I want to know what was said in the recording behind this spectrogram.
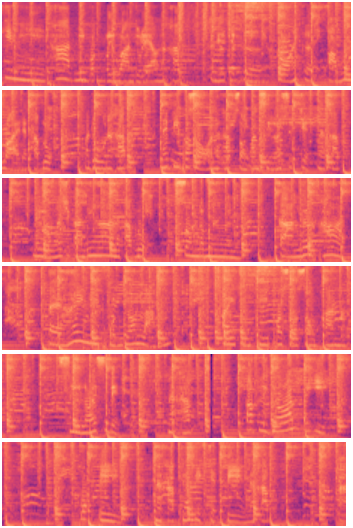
ที่มีทาสมีบริวารอยู่แล้วนะครับเดี๋ยวจะเกิดก่อให้เกิดความวุ่นวายนะครับลูกมาดูนะครับ ในปีพศนะครับ 2417 นะครับ ในหลวงรัชกาลที่ 5 นะครับลูกทรงดำเนินการเลิกทาสแต่ให้มีผลย้อนหลัง ไปถึงปีพศ 2411 นะครับ ก็คือย้อนไปอีก 6 ปีนะครับย้อนอีก 7 ปีนะครับอ่า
